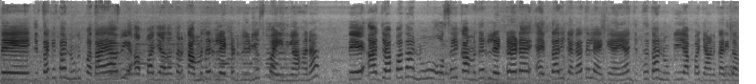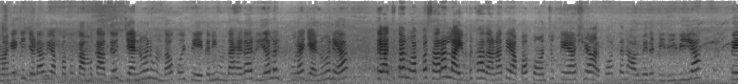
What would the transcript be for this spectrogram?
ਤੇ ਜਿੱਦਾਂ ਕਿ ਤੁਹਾਨੂੰ ਵੀ ਪਤਾ ਆ ਵੀ ਆਪਾਂ ਜ਼ਿਆਦਾਤਰ ਕੰਮ ਦੇ ਰਿਲੇਟਡ ਵੀਡੀਓਜ਼ ਪਾਈ ਦੀਆਂ, ਹਨਾ? ਤੇ ਅੱਜ ਆਪਾਂ ਤੁਹਾਨੂੰ ਉਸੇ ਕੰਮ ਦੇ ਰਿਲੇਟਡ ਐਦਾਂ ਦੀ ਜਗ੍ਹਾ ਤੇ ਲੈ ਕੇ ਆਏ ਆ ਜਿੱਥੇ ਤੁਹਾਨੂੰ ਕੀ ਆਪਾਂ ਜਾਣਕਾਰੀ ਦਵਾਂਗੇ ਕਿ ਜਿਹੜਾ ਵੀ ਆਪਾਂ ਕੋਈ ਕੰਮ ਕਰਦੇ ਹੋ ਜੈਨੂਇਨ ਹੁੰਦਾ ਕੋਈ ਫੇਕ ਨਹੀਂ ਹੁੰਦਾ ਹੈਗਾ ਰੀਅਲ ਪੂਰਾ ਜੈਨੂਇਨ ਆ। ਤੇ ਅੱਜ ਤੁਹਾਨੂੰ ਆਪਾਂ ਸਾਰਾ ਲਾਈਵ ਦਿਖਾ ਦਾਣਾ ਤੇ ਆਪਾਂ ਪਹੁੰਚ ਚੁੱਕੇ ਆ ਹੁਸ਼ਿਆਰਪੁਰ ਤੇ ਨਾਲ ਮੇਰੇ ਦੀਦੀ ਵੀ ਆ। ਤੇ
